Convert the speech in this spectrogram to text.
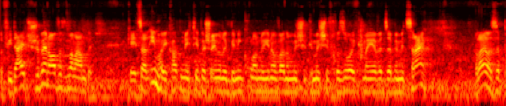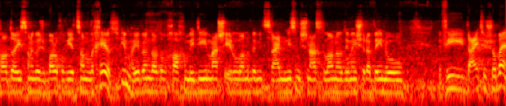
If you die to sheben off of malamde. כיצד אם היכת מני טיפה שהיו לי בנים כולנו ינו וענו מישהו כמשיב חזוי כמה יבד זה במצרים בלילה זה פעל דוי סנגוש ברוך הוא ויצאנו לחיוס אם היו בן גדול וחכם ידי מה שאילו לנו במצרים ניסים שנס לנו די מי רבינו לפי דייטו שובן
